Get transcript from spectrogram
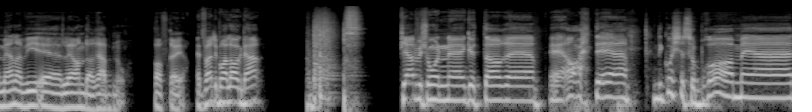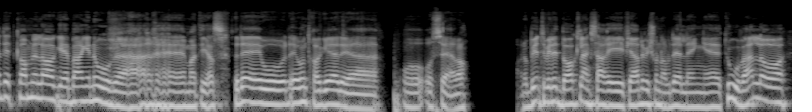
mener vi er Leander Rebno fra Frøya. Et veldig bra lag der. Fjerdedivisjon, gutter. Eh, eh, Ja, det, det går ikke så bra med ditt gamle lag eh, Bergen Nord eh, her, eh, Mathias. Så det er jo, det er jo en tragedie å, å se, da. Ja, nå begynte vi litt baklengs her i fjerdedivisjon avdeling eh, to, vel, og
